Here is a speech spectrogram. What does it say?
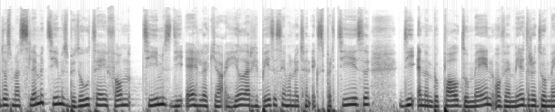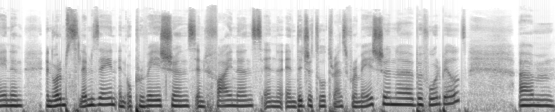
Dus met slimme teams bedoelt hij van teams die eigenlijk ja, heel erg bezig zijn vanuit hun expertise, die in een bepaald domein of in meerdere domeinen enorm slim zijn, in operations, in finance, in, in digital transformation uh, bijvoorbeeld. Um,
